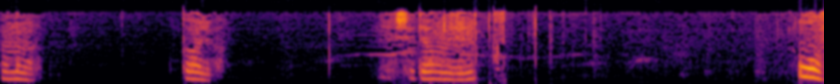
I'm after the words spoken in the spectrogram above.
Anlamadım. Galiba. Neyse devam edelim. Of.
